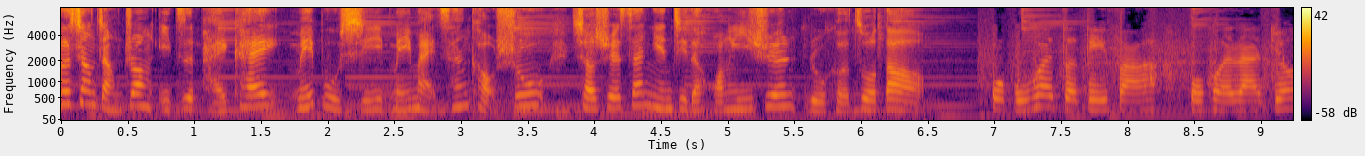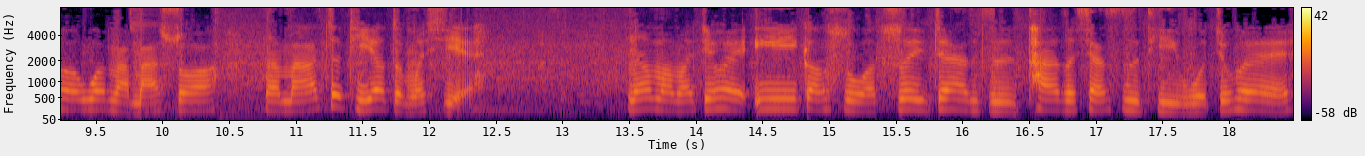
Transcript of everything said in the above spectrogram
各项奖状一字排开，没补习，没买参考书。小学三年级的黄怡轩如何做到？我不会的地方，我回来就会问妈妈说：“妈妈，这题要怎么写？”然后妈妈就会一一告诉我。所以这样子，它的相似题我就会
